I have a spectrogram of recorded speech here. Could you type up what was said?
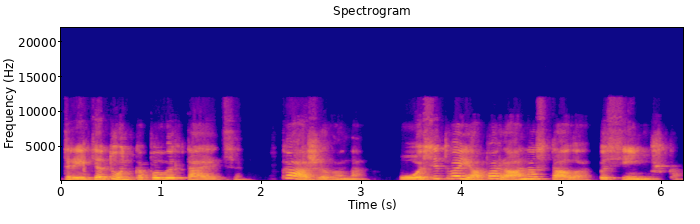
третя донька повертається. Каже вона, ось і твоя пора настала, осінюшка.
